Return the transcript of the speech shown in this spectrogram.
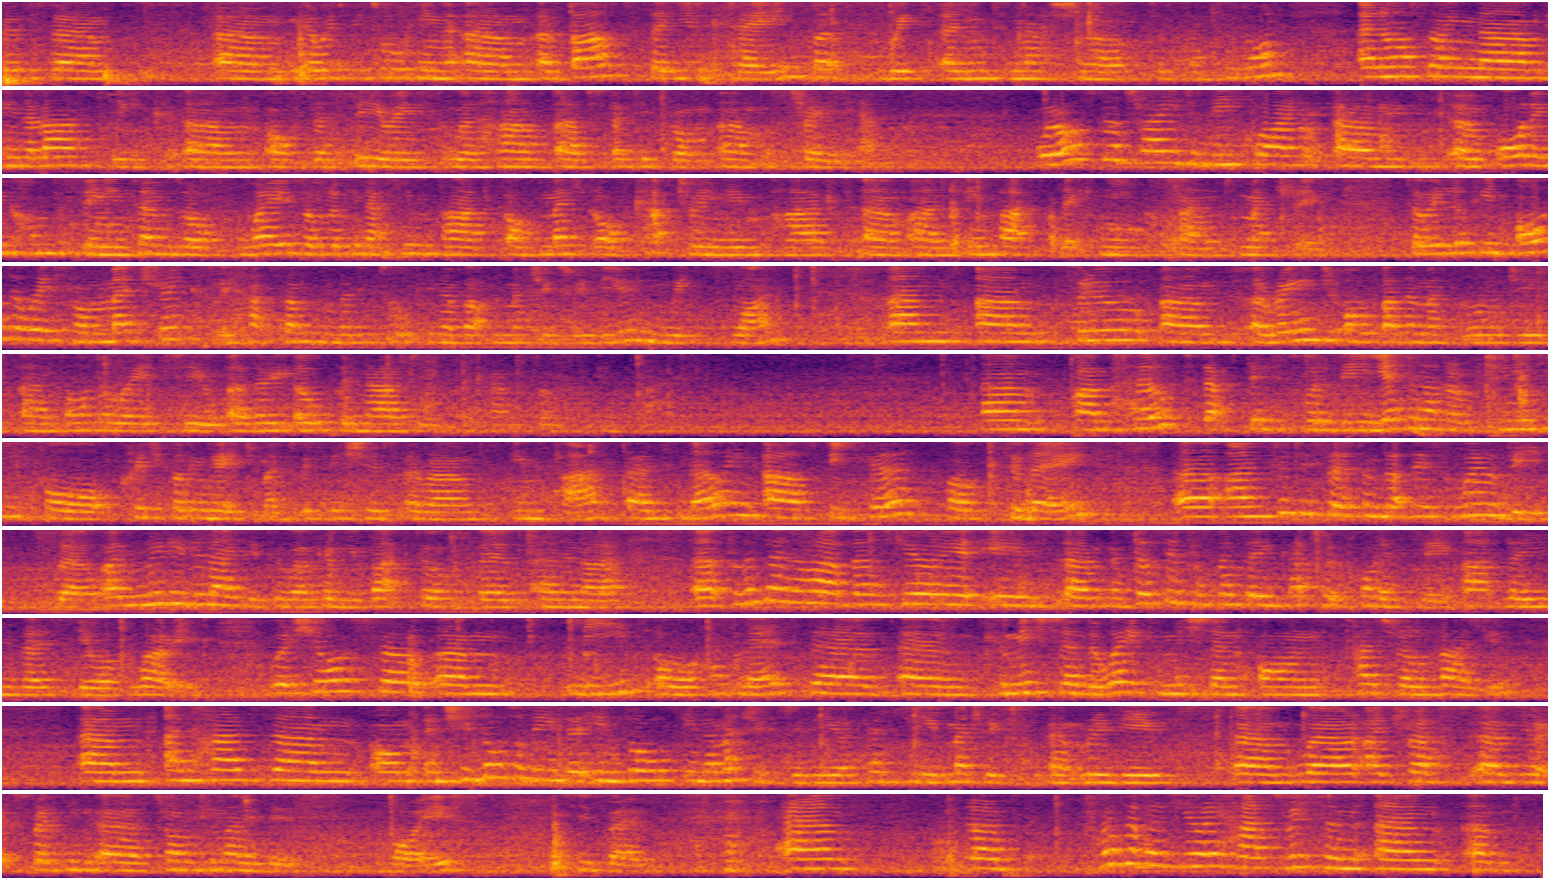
who's going to be talking about the UK, but with an international perspective on. And also in, um, in the last week um, of the series, we'll have a perspective from um, Australia. We're also trying to be quite um, uh, all-encompassing in terms of ways of looking at impact, of, of capturing impact, um, and impact techniques and metrics. So we're looking all the way from metrics, we had somebody talking about the metrics review in week one, um, um, through um, a range of other methodologies and all the way to a very open narrative accounts of um, I hope that this will be yet another opportunity for critical engagement with issues around impact. And knowing our speaker for today, uh, I'm pretty certain that this will be so. I'm really delighted to welcome you back to Oxford, Eleonora. Uh, professor Eleonora Belfiore is um, Associate Professor in Cultural Policy at the University of Warwick, where she also um, leads or has led the um, commission, the Warwick Commission on Cultural Value. Um, and has um, on, and she's also been involved in a metrics review, a HEFCE metrics um, review, um, where I trust um, you're expressing a strong humanities voice. She says. Um, uh, Professor Belfiore has written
